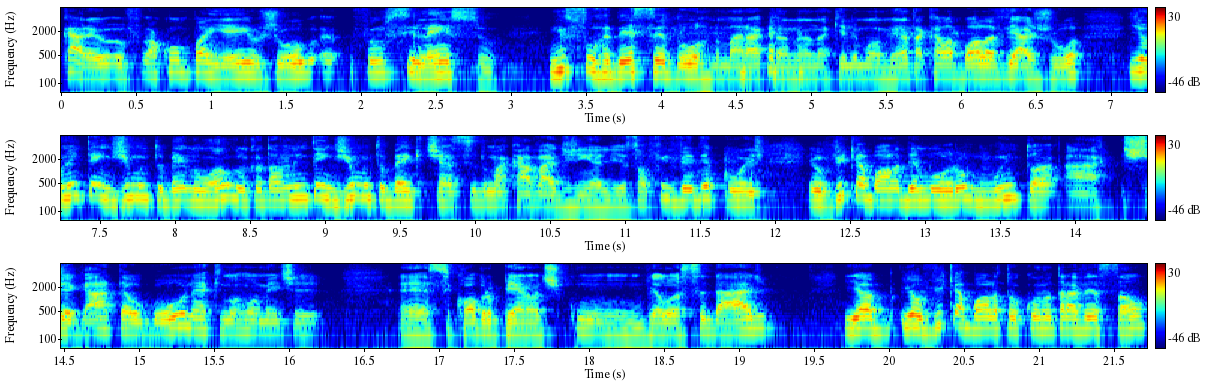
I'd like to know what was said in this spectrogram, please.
Cara, eu, acompanhei o jogo, foi um silêncio ensurdecedor no Maracanã naquele momento, aquela bola viajou e eu não entendi muito bem no ângulo que eu tava, não entendi muito bem que tinha sido uma cavadinha ali, eu só fui ver depois. Eu vi que a bola demorou muito a, a chegar até o gol, né, que normalmente é, se cobra o pênalti com velocidade, e eu, eu vi que a bola tocou no travessão,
